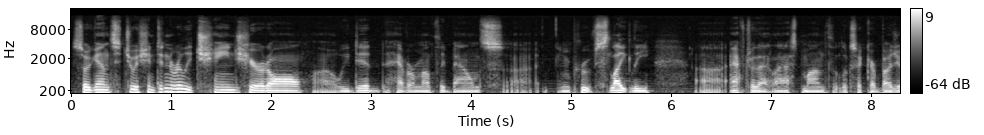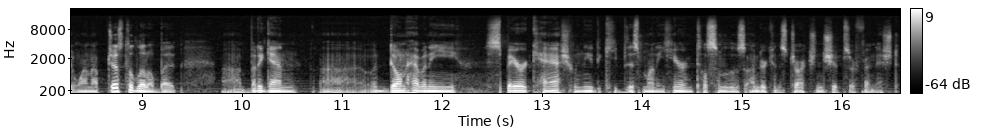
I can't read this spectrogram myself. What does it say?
So again, situation didn't really change here at all. Uh, we did have our monthly balance uh, improve slightly uh, after that last month. It looks like our budget went up just a little bit, uh, but again, uh, don't have any spare cash. We need to keep this money here until some of those under construction ships are finished.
